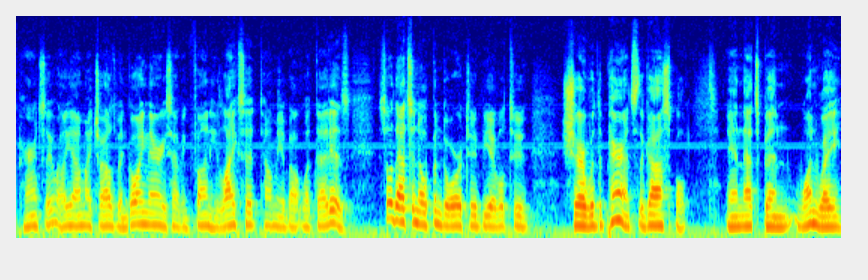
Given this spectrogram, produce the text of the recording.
Parents say, well, yeah, my child's been going there. He's having fun. He likes it. Tell me about what that is. So that's an open door to be able to share with the parents the gospel. And that's been one way.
